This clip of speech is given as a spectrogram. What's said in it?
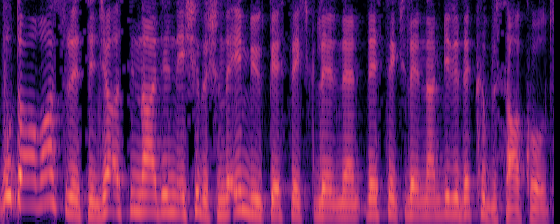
Bu dava süresince Asil Nadir'in eşi dışında en büyük destekçilerinden, destekçilerinden biri de Kıbrıs halkı oldu.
